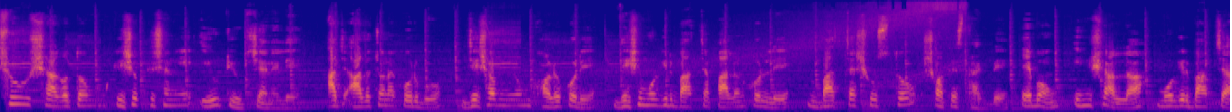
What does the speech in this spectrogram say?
সুস্বাগতম কৃষক কৃষানি ইউটিউব চ্যানেলে। আজ আলোচনা করব যেসব নিয়ম ফলো করে দেশি মুরগির বাচ্চা পালন করলে বাচ্চা সুস্থ, সতেজ থাকবে এবং ইনশাল্লাহ মুরগির বাচ্চা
